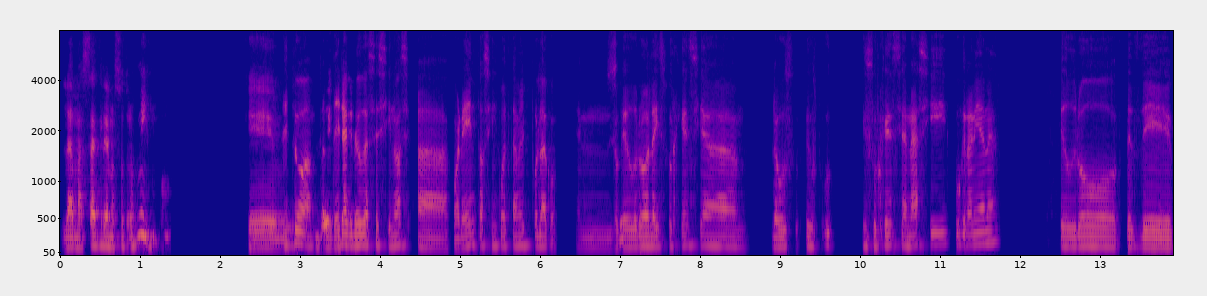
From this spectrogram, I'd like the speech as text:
la masacre a nosotros mismos. Que, de hecho, Bandera creo que asesinó a 40 o 50 mil polacos en lo que duró la insurgencia, la insurgencia nazi ucraniana, que duró desde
